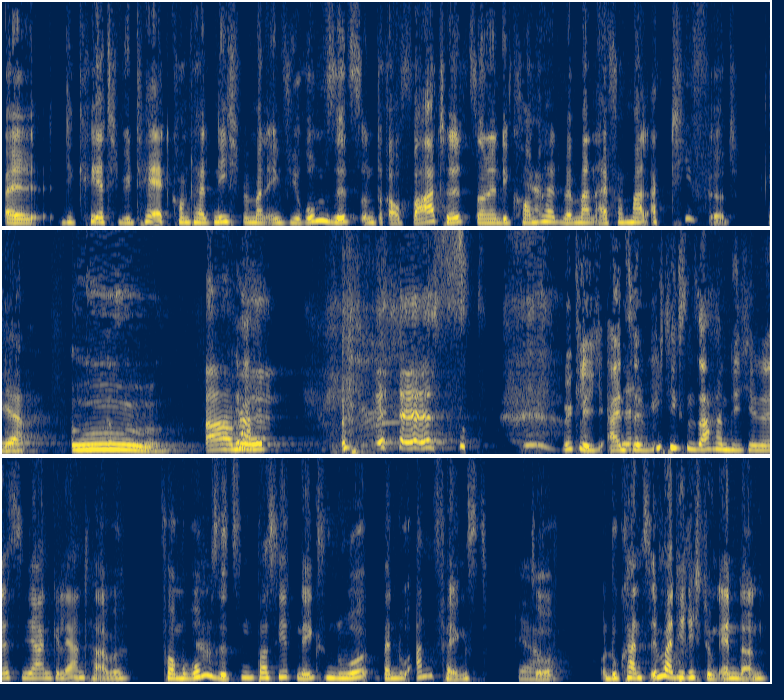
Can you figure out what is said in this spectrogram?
Weil die Kreativität kommt halt nicht, wenn man irgendwie rumsitzt und drauf wartet, sondern die kommt Ja. halt, wenn man einfach mal aktiv wird. Ja. Uh, Amen. Yes. Wirklich, eins der wichtigsten Sachen, die ich in den letzten Jahren gelernt habe. Vom Rumsitzen passiert nichts, nur wenn du anfängst. Ja. So. Und du kannst immer die Richtung ändern.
